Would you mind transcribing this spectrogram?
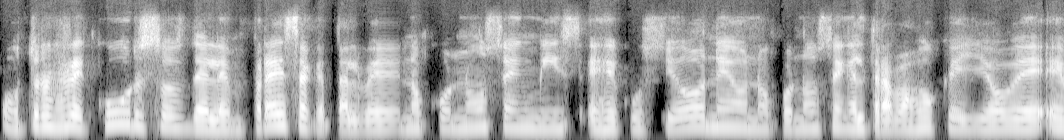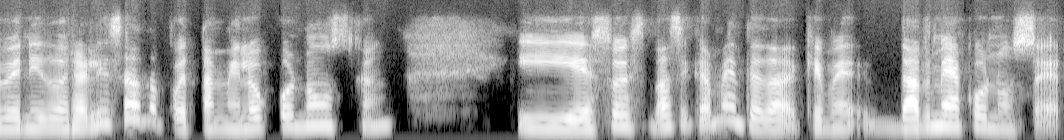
otros recursos de la empresa que tal vez no conocen mis ejecuciones o no conocen el trabajo que yo he, venido realizando, pues también lo conozcan. Y eso es básicamente darme a conocer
